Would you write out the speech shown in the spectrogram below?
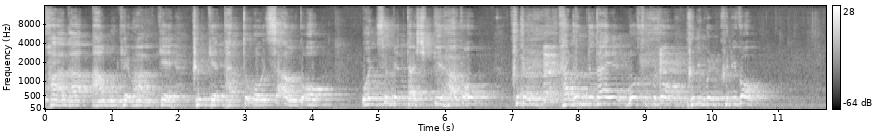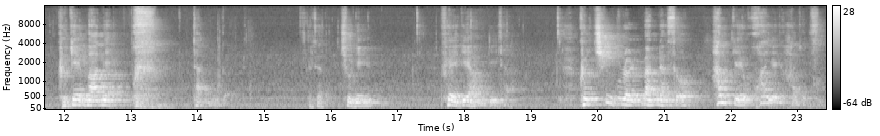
화가 아무개와 함께 그렇게 다투고 싸우고 원수 맺다시피 하고 그런 가룟 유다의 모습으로 그림을 그리고 그게 마음에 확 주님 회개합니다. 그 친구를 만나서 함께 화해하겠습니다.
